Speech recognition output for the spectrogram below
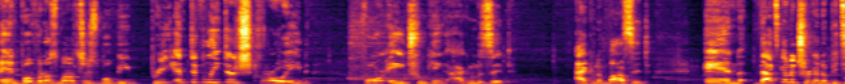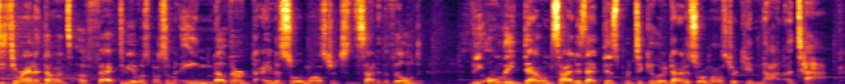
And both of those monsters will be preemptively destroyed for a True King Agnimazud and that's going to trigger the Petit Pteranodon's effect to be able to special summon another dinosaur monster to the side of the field. The only downside is that this particular dinosaur monster cannot attack.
